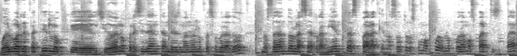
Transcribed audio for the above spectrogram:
vuelvo a repetir lo que el ciudadano presidente Andrés Manuel López Obrador nos está dando las herramientas para que nosotros como pueblo podamos participar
